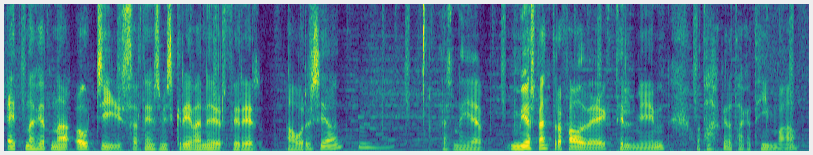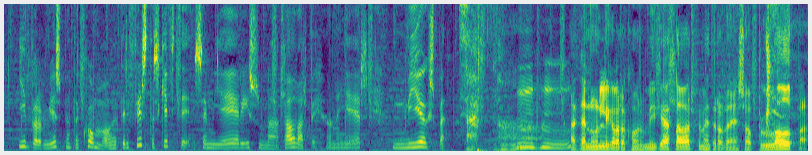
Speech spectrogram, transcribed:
einn af hérna OGs af þeim sem ég skrifaði niður fyrir árið síðan. Mm. þess vegna ég er mjög spenntur að fá þig til mín og takk fyrir að taka tíma Ég er bara mjög spennt að koma og þetta er fyrsta skipti sem ég er í svona hlaðvarpi þannig að ég er mjög spennt. Er það? Mm -hmm. Þegar núna líka var að koma svo mikið að hlaðvarpum þetta er orðið eins og blóðbað.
